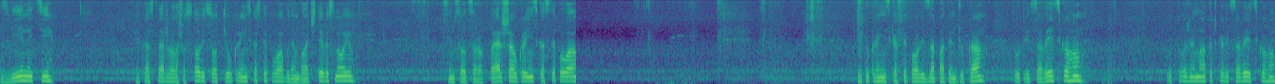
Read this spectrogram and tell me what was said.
з Вінниці, яка стверджувала, що 100% українська степова. Будемо бачити весною. 741 українська степова. Тут українська степова від Запатенджука, тут від Савицького. Тут теж маточка від Савицького.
